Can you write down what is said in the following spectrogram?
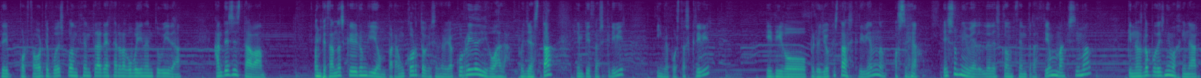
de por favor, te puedes concentrar y hacer algo bien en tu vida. Antes estaba empezando a escribir un guion para un corto que se me había ocurrido y digo, ala, pues ya está. Empiezo a escribir y me he puesto a escribir y digo, pero yo qué estaba escribiendo. O sea, es un nivel de desconcentración máxima que no os lo podéis ni imaginar.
